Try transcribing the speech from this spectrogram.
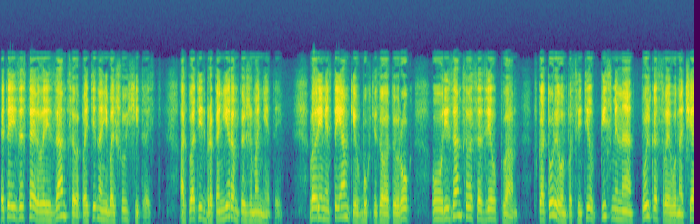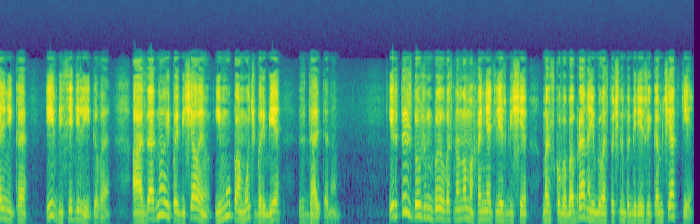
Это и заставило Рязанцева пойти на небольшую хитрость — отплатить браконьерам той же монетой. Во время стоянки в бухте Золотой Рог у Рязанцева созрел план, в который он посвятил письменно только своего начальника и в беседе Лигова, а заодно и пообещал ему помочь в борьбе с Дальтоном. Иртыш должен был в основном охранять лежбище морского бобра на юго-восточном побережье Камчатки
